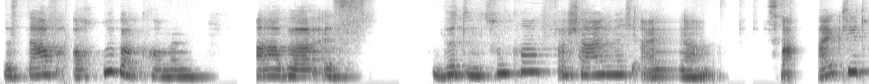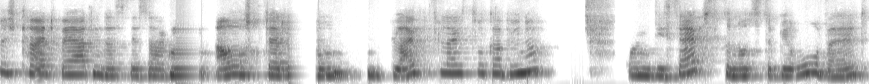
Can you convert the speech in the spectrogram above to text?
das darf auch rüberkommen. Aber es wird in Zukunft wahrscheinlich eine Zweigliedrigkeit werden, dass wir sagen, Ausstellung bleibt vielleicht sogar Bühne. Und die selbstgenutzte Bürowelt,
